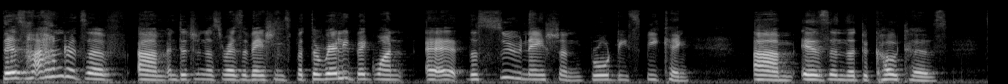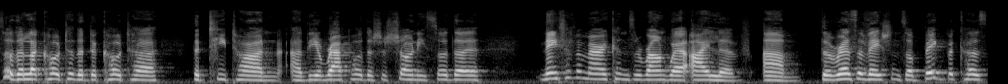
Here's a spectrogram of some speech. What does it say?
There's hundreds of um, indigenous reservations, but the really big one, uh, the Sioux Nation, broadly speaking, um, is in the Dakotas. So the Lakota, the Dakota, the Teton, uh, the Arapaho, the Shoshone. So the Native Americans around where I live, um, the reservations are big because,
